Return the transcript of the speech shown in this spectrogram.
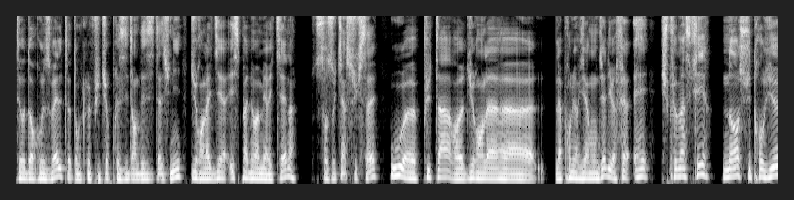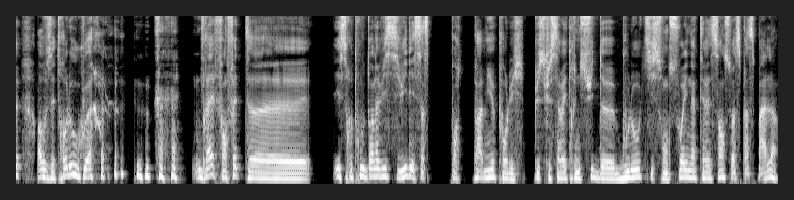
Theodore Roosevelt, donc le futur président des États-Unis, durant la guerre hispano-américaine, sans aucun succès. Ou euh, plus tard, euh, durant la, la Première Guerre mondiale, il va faire "Eh, je peux m'inscrire? Non, je suis trop vieux. Oh, vous êtes trop loup, quoi." Bref, en fait, euh, il se retrouve dans la vie civile et ça se porte pas mieux pour lui, puisque ça va être une suite de boulots qui sont soit inintéressants, soit se passent mal,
